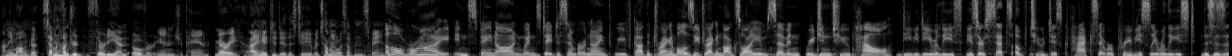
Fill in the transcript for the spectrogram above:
anime manga. 730 yen over in Japan. Meri, I hate to do this to you, but tell me what's up in Spain. All right. In Spain on Wednesday, December 9th, we've got the Dragon Ball Z Dragon Box Volume 7 Region 2 PAL DVD release. These are sets of two disc packs that were previously released. This is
